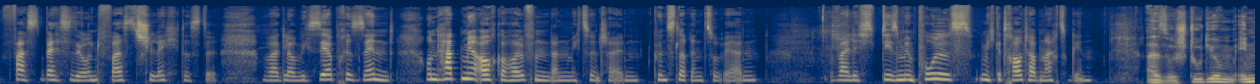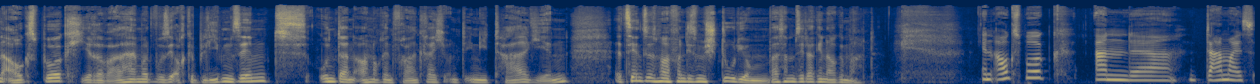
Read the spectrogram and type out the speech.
fast Beste und fast Schlechteste war, glaube ich, sehr präsent und hat mir auch geholfen, dann mich zu entscheiden, Künstlerin zu werden weil ich diesem Impuls mich getraut habe, nachzugehen. Also Studium in Augsburg, Ihre Wahlheimat, wo Sie auch geblieben sind und dann auch noch in Frankreich und in Italien. Erzählen Sie uns mal von diesem Studium. Was haben Sie da genau gemacht? In Augsburg an der damals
